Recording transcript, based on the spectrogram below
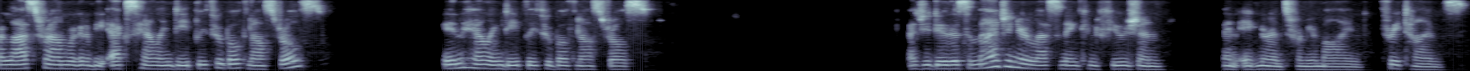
Our last round, we're going to be exhaling deeply through both nostrils, inhaling deeply through both nostrils. As you do this, imagine you're lessening confusion and ignorance from your mind three times.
